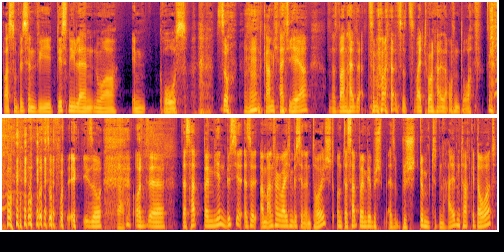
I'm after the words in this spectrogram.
war es so ein bisschen wie Disneyland, nur in groß. so. Mhm. Und kam ich halt hierher und das waren halt, das waren halt so zwei Turnhallen auf dem Dorf. so irgendwie so. Ja. Und äh, das hat bei mir ein bisschen, also am Anfang war ich ein bisschen enttäuscht und das hat bei mir best also bestimmt einen halben Tag gedauert.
